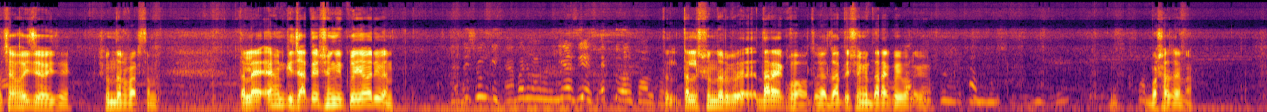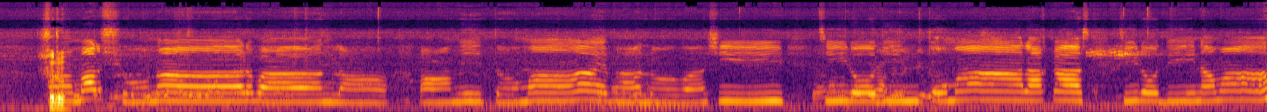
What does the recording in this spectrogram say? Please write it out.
আচ্ছা হয়েছে হয়েছে সুন্দর পারছেন তাহলে এখন কি জাতীয় সংগীত কইয়া পারিবেন? অল্প তাহলে- সুন্দর করে দাঁড়ায় কহ তো জাতীয় সংগীত দাঁড়ায় কইবা লাগে। বসা যায় না। শুরু। আমার সোনার বাংলা আমি তোমায় ভালোবাসি। চিরদিন তোমার আকাশ চিরদিন আমার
